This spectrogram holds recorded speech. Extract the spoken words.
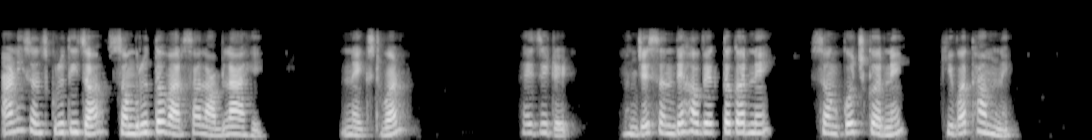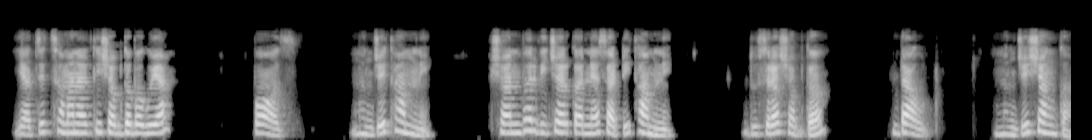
आणि संस्कृतीचा समृद्ध वारसा लाभला आहे. नेक्स्ट वन हेजिटेट म्हणजे संदेह व्यक्त करणे संकोच करणे किंवा थांबणे. याचेच समानार्थी शब्द बघूया. पॉज म्हणजे थांबणे. क्षणभर विचार करण्यासाठी थांबणे. दुसरा शब्द डाऊट म्हणजे शंका.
